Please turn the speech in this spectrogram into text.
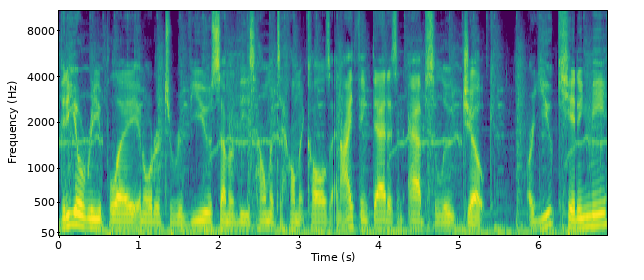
video replay in order to review some of these helmet to helmet calls, and I think that is an absolute joke. Are you kidding me?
